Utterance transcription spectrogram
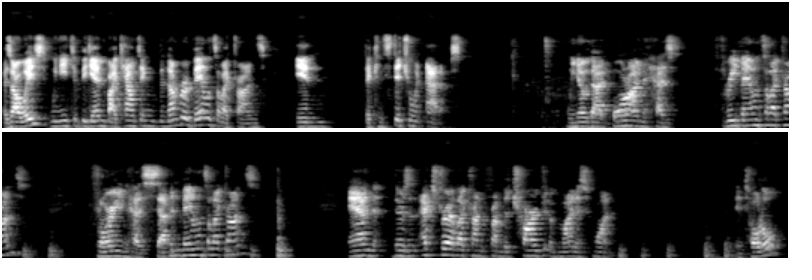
As always, we need to begin by counting the number of valence electrons in the constituent atoms. We know that boron has three valence electrons, fluorine has seven valence electrons, and there's an extra electron from the charge of minus one. In total,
